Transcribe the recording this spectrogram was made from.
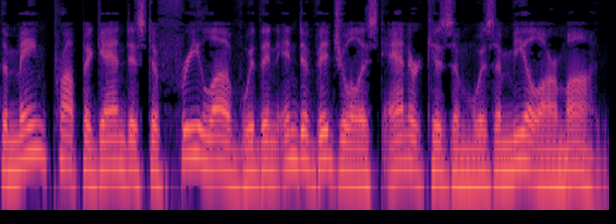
the main propagandist of free love within individualist anarchism was Émile Armand.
